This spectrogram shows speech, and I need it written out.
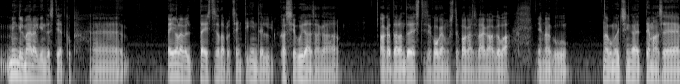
mingil määral kindlasti jätkub äh,. ei ole veel täiesti sada protsenti kindel, kas ja kuidas, aga aga tal on tõesti see kogemuste pagas väga kõva ja nagu, nagu ma ütlesin ka, et tema see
